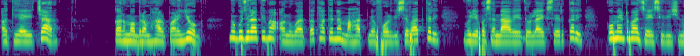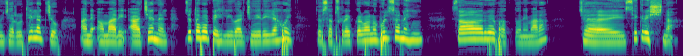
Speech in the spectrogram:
અધ્યાય ચાર, કર્મ બ્રહ્માર્પણ યોગનો ગુજરાતીમાં અનુવાદ તથા તેના મહાત્મ્ય ફળ વિશે વાત કરી. વીડિયો પસંદ આવે તો લાઇક શેર કરી, કોમેન્ટમાં જય શ્રી વિષ્ણુ જરૂરથી લખજો. અને અમારી આ ચેનલ જો તમે પહેલીવાર જોઈ રહ્યા હોય તો સબસ્ક્રાઈબ કરવાનું ભૂલશો નહીં. સર્વે ભક્તોને મારા જય શ્રી કૃષ્ણ.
